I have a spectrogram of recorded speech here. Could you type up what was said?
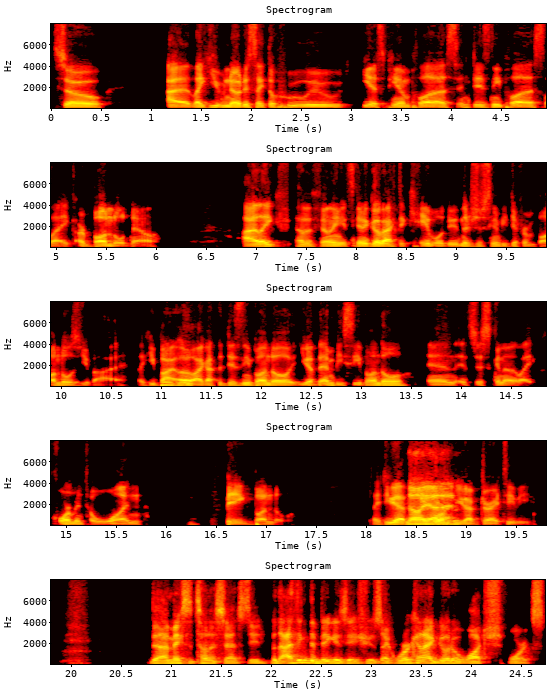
So uh, like you've noticed like the Hulu, ESPN Plus, and Disney Plus like are bundled now. I like have a feeling it's gonna go back to cable, dude. And there's just gonna be different bundles you buy. Like you buy, Mhm. oh, I got the Disney bundle, you have the NBC bundle, and it's just gonna like form into one big bundle. Like, do you have No, cable yeah, you have DirecTV? Yeah, that makes a ton of sense, dude. But I think the biggest issue is like, where can I go to watch sports?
